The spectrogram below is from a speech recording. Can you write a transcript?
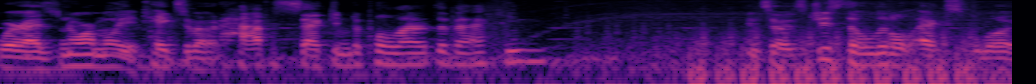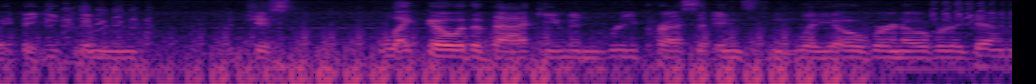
Whereas normally it takes about half a second to pull out the vacuum. And so it's just a little exploit that you can just let go of the vacuum and repress it instantly over and over again.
